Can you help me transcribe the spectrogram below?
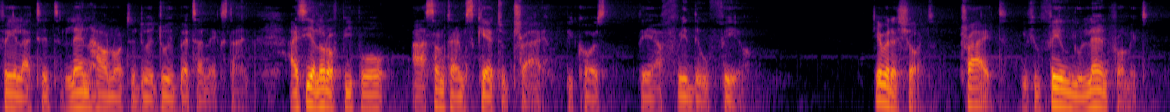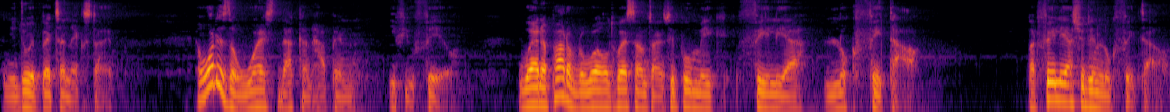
fail at it, learn how not to do it, do it better next time. I see a lot of people are sometimes scared to try because they are afraid they will fail. Give it a shot. Try it. If you fail, you learn from it and you do it better next time. And what is the worst that can happen if you fail? We're in a part of the world where sometimes people make failure look fatal. But failure shouldn't look fatal.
